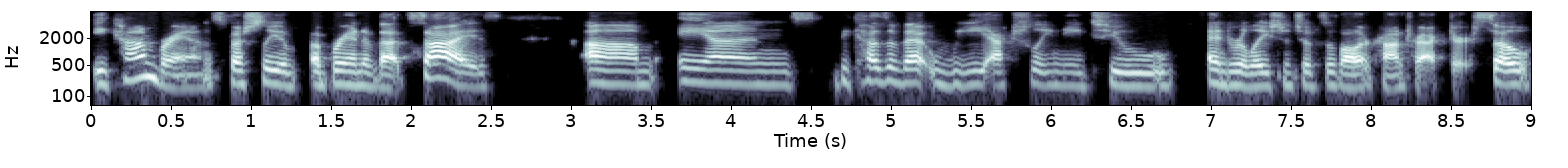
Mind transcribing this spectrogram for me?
e-com brands, especially a, a brand of that size." Um, and because of that, we actually need to end relationships with all our contractors. So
